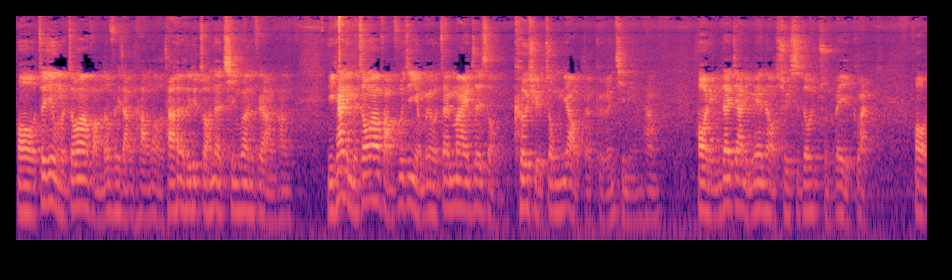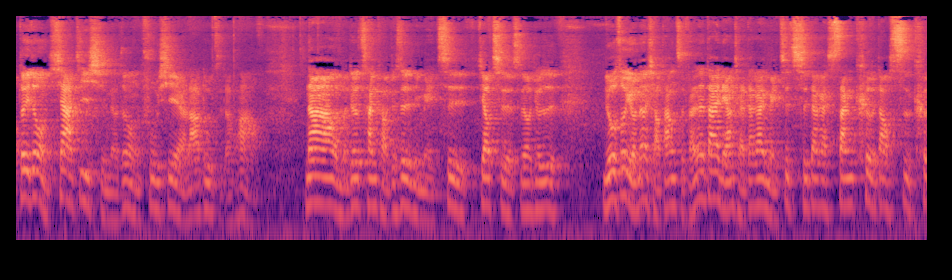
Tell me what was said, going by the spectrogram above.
哦，最近我们中药房都非常夯哦，他 去装的清冠都非常夯。你看你们中药房附近有没有在卖这种科学中药的葛根芩连汤？哦，你们在家里面哦，随时都准备一罐。哦，对这种夏季型的这种腹泻啊、拉肚子的话，那我们就参考，就是你每次要吃的时候，就是如果说有那个小汤匙，反正大概量起来，大概每次吃大概三克到四克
